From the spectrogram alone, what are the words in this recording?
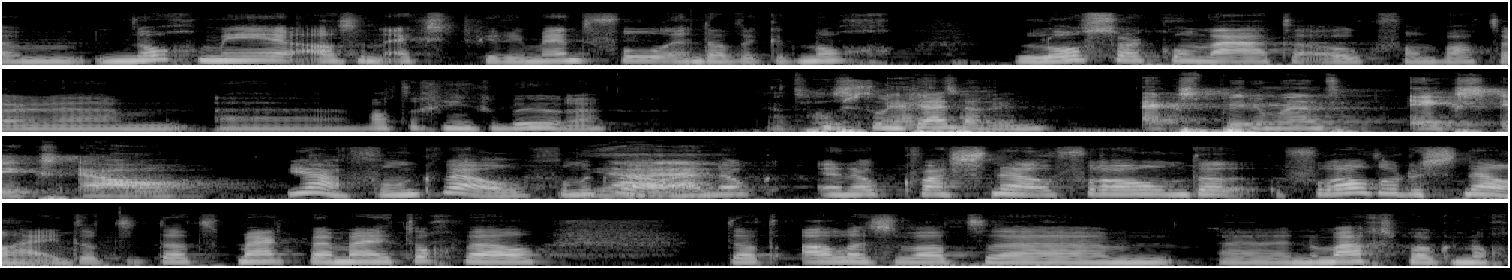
um, nog meer als een experiment voel en dat ik het nog losser kon laten ook van wat er, um, wat er ging gebeuren. Hoe stond jij daarin? Experiment XXL. Ja, vond ik wel. Vond ik wel. En, ook, en ook qua snel, vooral, omdat, vooral door de snelheid. Dat, dat maakt bij mij toch wel dat alles wat um, uh, normaal gesproken nog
